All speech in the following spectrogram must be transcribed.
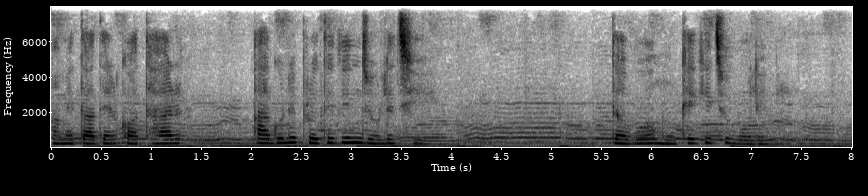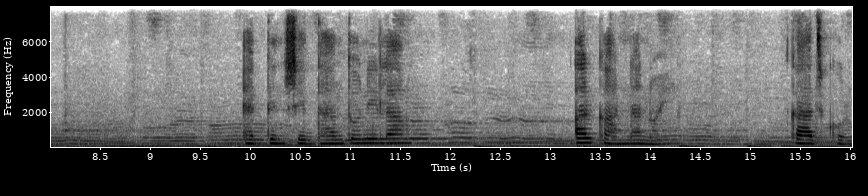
আমি তাদের কথার আগুনে প্রতিদিন জ্বলেছি। তবুও মুখে কিছু বলিনি। একদিন সিদ্ধান্ত নিলাম, আর কান্না নয়, কাজ করব,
